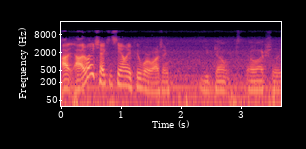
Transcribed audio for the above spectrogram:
I, how do I check to see how many people are watching? You don't. Oh, actually.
